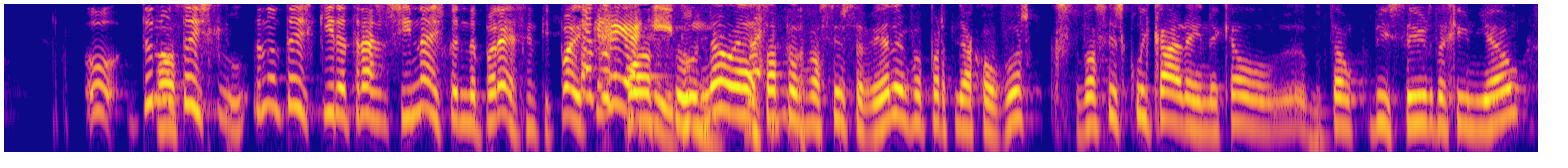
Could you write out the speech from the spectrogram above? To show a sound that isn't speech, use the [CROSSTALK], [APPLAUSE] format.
Ô, tu, não Posso- tens que, tu não tens que ir atrás dos sinais quando aparecem. Tipo, olha, carrega aqui. posso- pum. não, é só para vocês saberem, vou partilhar convosco que se vocês clicarem naquele botão que diz sair da reunião,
